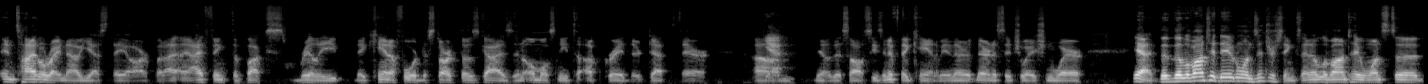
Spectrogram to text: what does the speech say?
in title right now, yes, they are. But I, I, think the Bucks really they can't afford to start those guys and almost need to upgrade their depth there. Um, yeah. You know, this offseason if they can. I mean, they're they're in a situation where, yeah, the, the Lavonte David one's interesting because I know Lavonte wants to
